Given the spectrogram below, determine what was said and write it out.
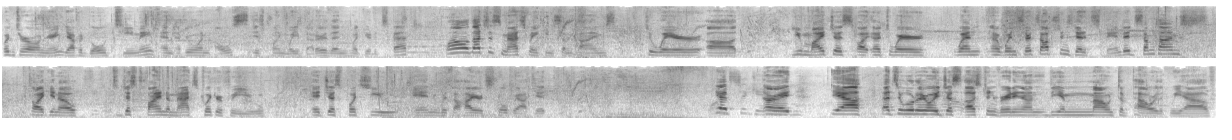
Put into your own rank, you have a gold teammate, and everyone else is playing way better than what you'd expect. Well, that's just matchmaking sometimes, to where, uh, you might just, uh, to where when uh, when search options get expanded, sometimes, like, you know, to just find a match quicker for you, it just puts you in with a higher skill bracket. Yep, alright. Yeah, that's literally just us converting on the amount of power that we have.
